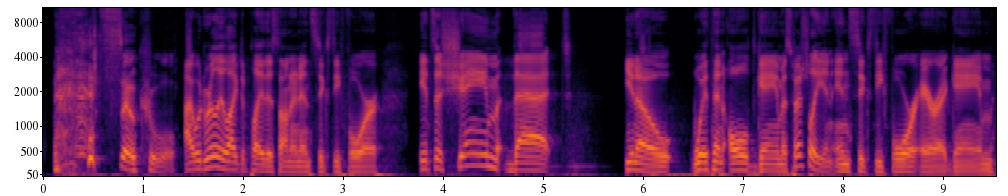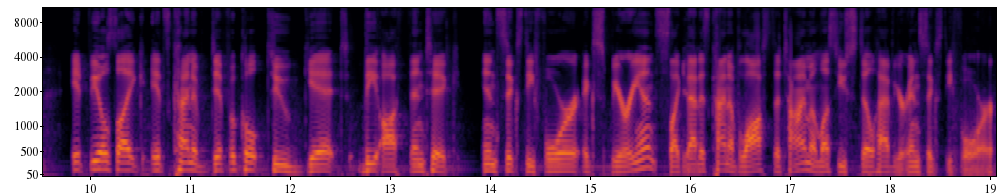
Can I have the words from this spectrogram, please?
it's so cool. I would really like to play this on an N64. It's a shame that, you know, with an old game, especially an N64 era game, it feels like it's kind of difficult to get the authentic N64 experience. Like that Yeah. is kind of lost to time unless you still have your N64.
